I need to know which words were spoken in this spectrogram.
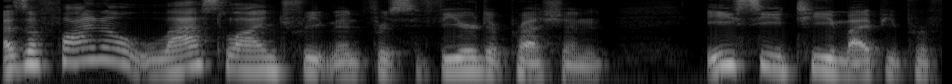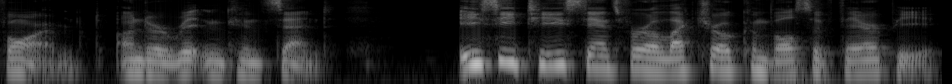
As a final last line treatment for severe depression, ECT might be performed under written consent. ECT stands for electroconvulsive therapy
